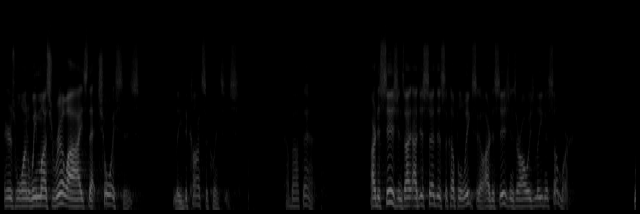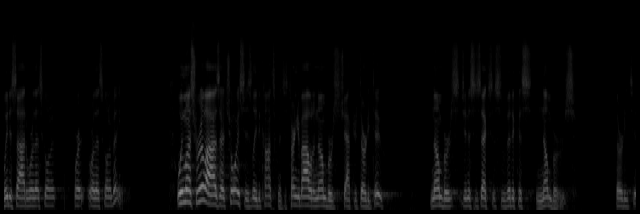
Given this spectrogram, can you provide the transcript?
here's one we must realize that choices lead to consequences. How about that? Our decisions, I, I, just said this a couple of weeks ago, our decisions are always leading us somewhere. We decide where that's going to, where, where that's going to be. We must realize our choices lead to consequences. Turn your Bible to Numbers chapter 32. Numbers, Genesis, Exodus, Leviticus, Numbers 32.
